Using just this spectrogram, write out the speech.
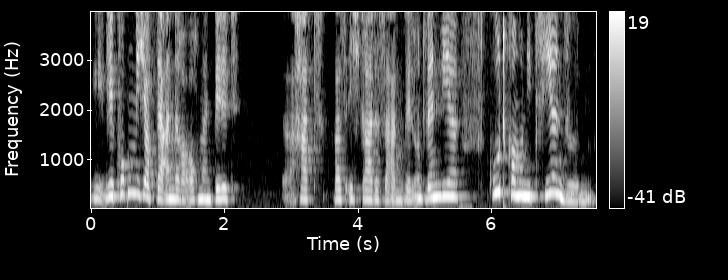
Wir gucken nicht, ob der andere auch mein Bild äh, hat, was ich gerade sagen will. Und wenn wir gut kommunizieren würden,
